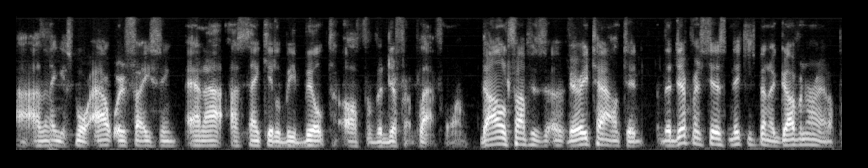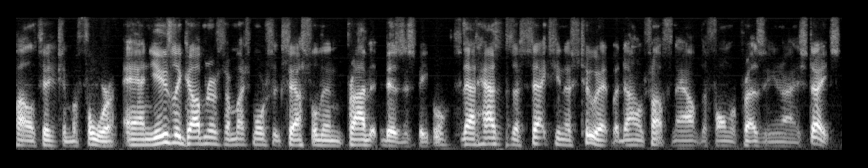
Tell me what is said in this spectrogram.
I think it's more outward facing, and I, I, think it'll be built off of a different platform. Donald Trump is uh, very talented. The difference is Nikki's been a governor and a politician before, and usually governors are much more successful than private business people. That has a sexiness to it, but Donald Trump's now the former president of the United States.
